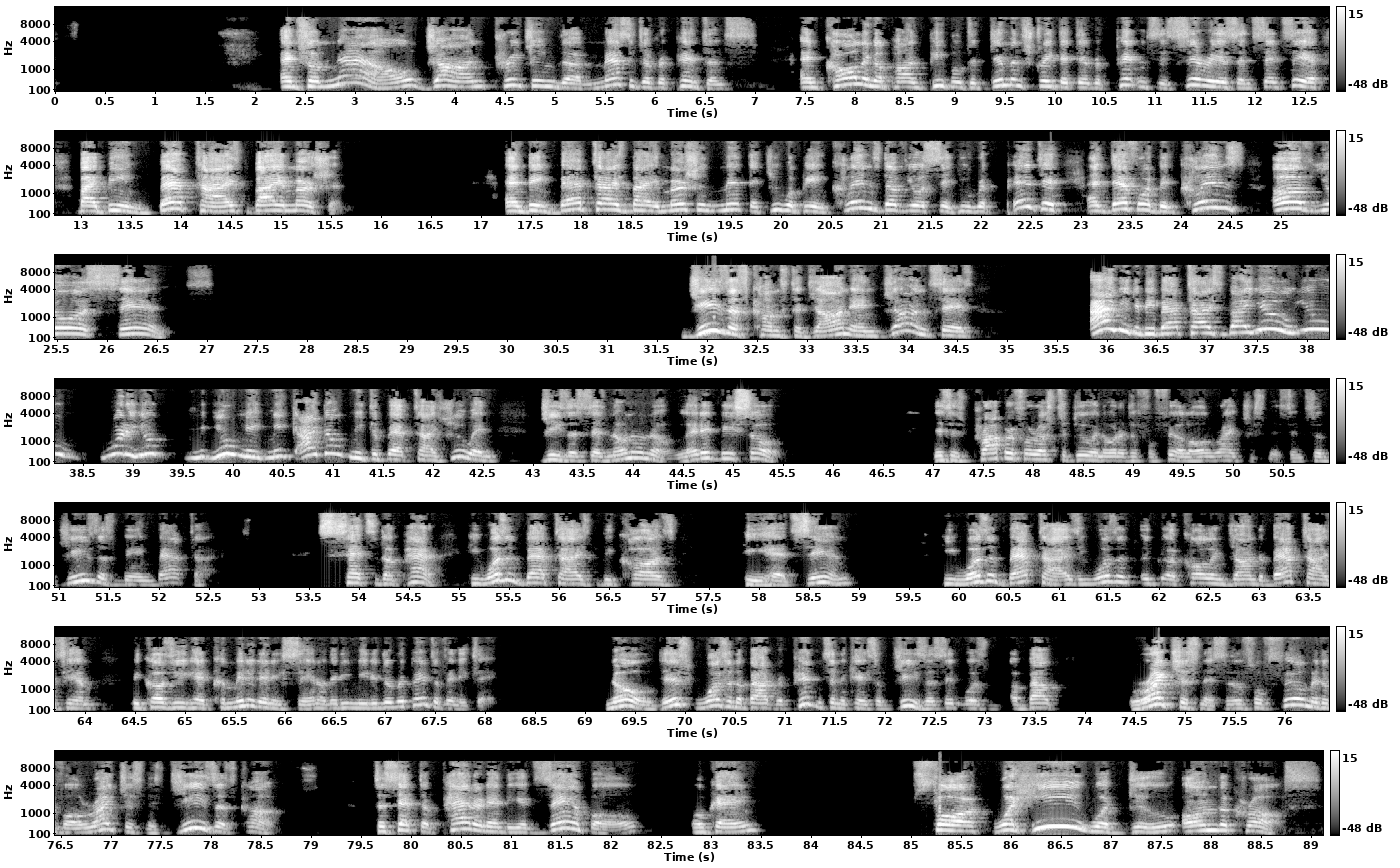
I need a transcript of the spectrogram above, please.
And so now, John preaching the message of repentance and calling upon people to demonstrate that their repentance is serious and sincere by being baptized by immersion. And being baptized by immersion meant that you were being cleansed of your sin. You repented and therefore been cleansed of your sins. Jesus comes to John and John says, I need to be baptized by you. You, what are you? You need me. I don't need to baptize you. And Jesus says, No, no, no. Let it be so. This is proper for us to do in order to fulfill all righteousness. And so Jesus being baptized sets the pattern. He wasn't baptized because he had sinned. He wasn't baptized. He wasn't uh, calling John to baptize him because he had committed any sin or that he needed to repent of anything. No, this wasn't about repentance in the case of Jesus. It was about righteousness, the fulfillment of all righteousness. Jesus comes to set the pattern and the example, okay, for what he would do on the cross.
